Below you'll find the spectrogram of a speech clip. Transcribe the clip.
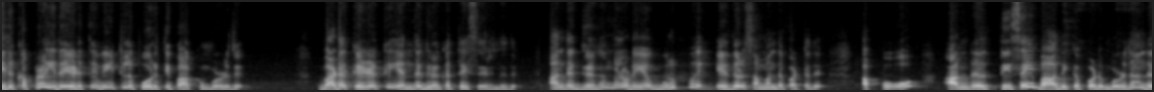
இதுக்கப்புறம் இதை எடுத்து வீட்டில் பொருத்தி பார்க்கும் பொழுது வடகிழக்கு எந்த கிரகத்தை சேர்ந்தது? அந்த கிரகங்களுடைய உறுப்பு எது சம்பந்தப்பட்டது? அப்போ அந்த திசை பாதிக்கப்படும் பொழுது அந்த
